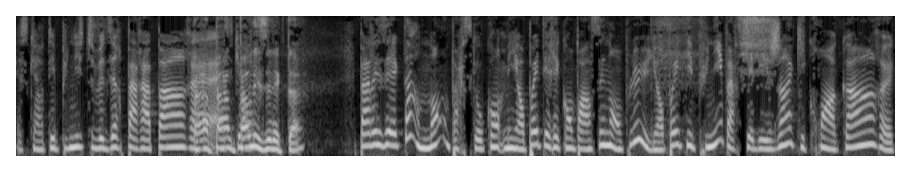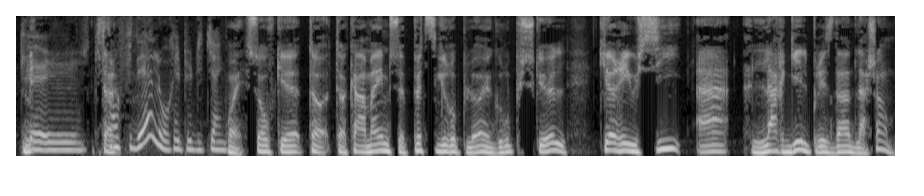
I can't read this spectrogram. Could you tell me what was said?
Est-ce qu'ils ont été punis, tu veux dire, par rapport à... Par, par- par les électeurs? Par les électeurs, non, parce qu'au compte, mais ils n'ont pas été récompensés non plus. Ils n'ont pas été punis parce qu'il y a des gens qui croient encore euh, que, Mais qui sont fidèles aux républicains. Oui, sauf que t'as as quand même ce petit groupe-là, un groupuscule, qui a réussi à larguer le président de la Chambre.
